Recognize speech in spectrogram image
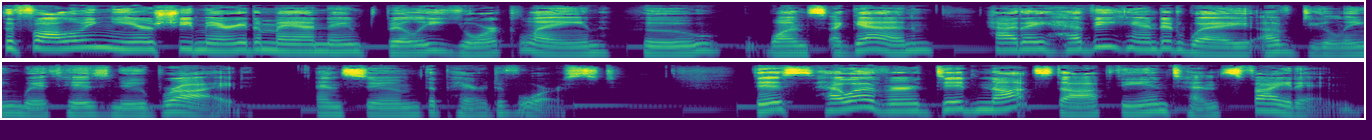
The following year, she married a man named Billy York Lane, who, once again, had a heavy handed way of dealing with his new bride, and soon the pair divorced. This, however, did not stop the intense fighting.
